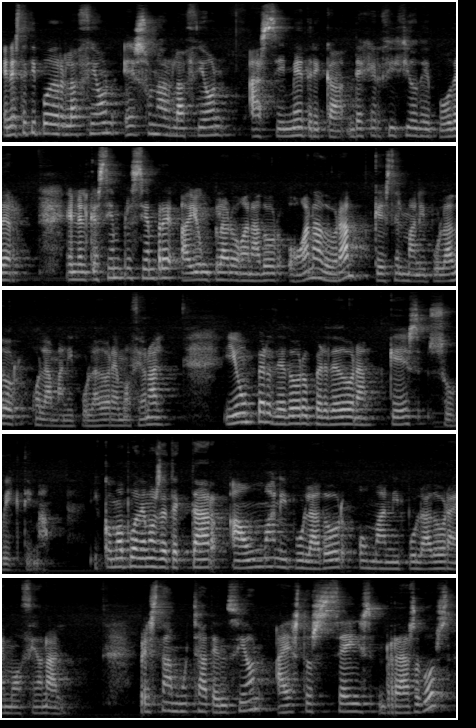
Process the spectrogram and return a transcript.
En este tipo de relación es una relación asimétrica de ejercicio de poder, en el que siempre, siempre hay un claro ganador o ganadora, que es el manipulador o la manipuladora emocional, y un perdedor o perdedora, que es su víctima. ¿Y cómo podemos detectar a un manipulador o manipuladora emocional? Presta mucha atención a estos seis rasgos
